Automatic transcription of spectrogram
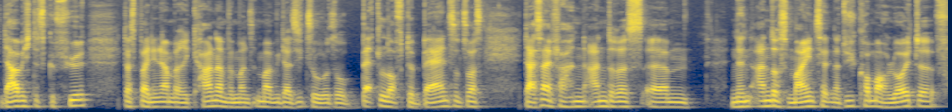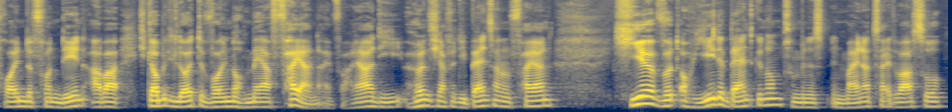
da habe ich das Gefühl, dass bei den Amerikanern, wenn man es immer wieder sieht, so, so Battle of the Bands und sowas, da ist einfach ein anderes, ähm, ein anderes Mindset. Natürlich kommen auch Leute, Freunde von denen, aber ich glaube, die Leute wollen noch mehr feiern einfach. Ja? Die hören sich einfach die Bands an und feiern. Hier wird auch jede Band genommen, zumindest in meiner Zeit war es so.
